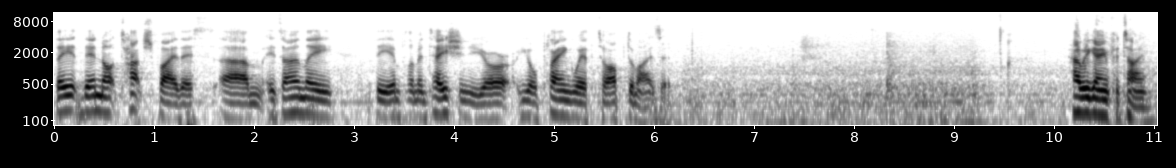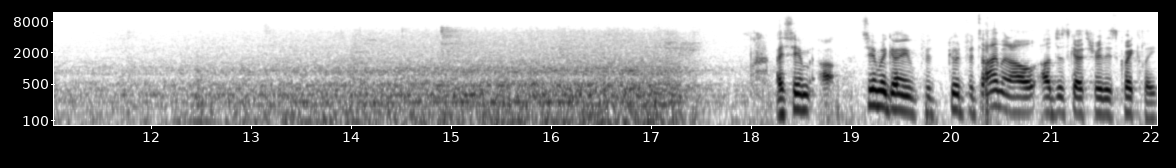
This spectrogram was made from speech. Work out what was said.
they, they're not touched by this. Um, it's only the implementation you're, you're playing with to optimize it. How are we going for time? I assume, assume we're going for good for time, and I'll, I'll just go through this quickly.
